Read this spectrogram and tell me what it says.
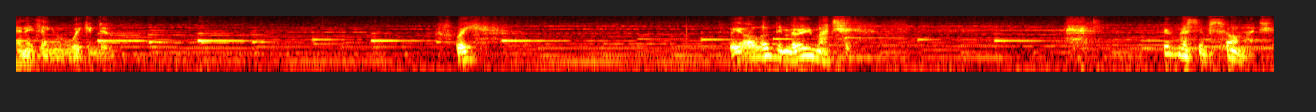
anything we can do? We... We all loved him very much. We miss him so much.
